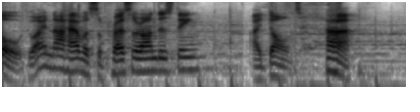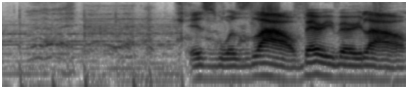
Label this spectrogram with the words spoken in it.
Oh, do I not have a suppressor on this thing? I don't. it was loud. Very, very loud.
